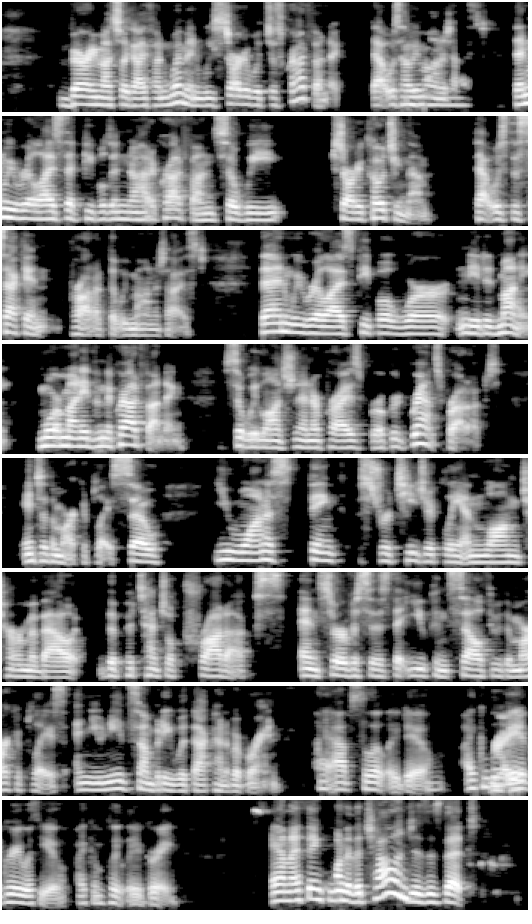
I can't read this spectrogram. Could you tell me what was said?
very much like I Fund Women, we started with just crowdfunding. That was how mm-hmm. we monetized. Then we realized that people didn't know how to crowdfund. So we started coaching them. That was the second product that we monetized. Then we realized people were needed money, more money than the crowdfunding. So we launched an enterprise brokered grants product into the marketplace. So you want to think strategically and long term about the potential products and services that you can sell through the marketplace. And you need somebody with that kind of a brain. I absolutely do. I completely right? agree with you. I completely agree. And I think one of the challenges is that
